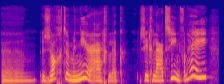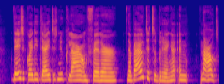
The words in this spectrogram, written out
uh, zachte manier eigenlijk zich laat zien van hey, deze kwaliteit is nu klaar om verder naar buiten te brengen. En nou, het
